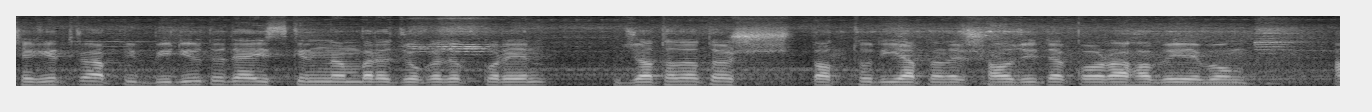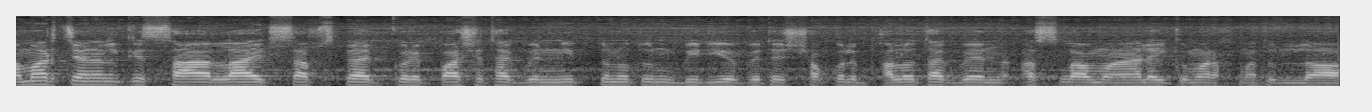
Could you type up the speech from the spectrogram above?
সেক্ষেত্রে আপনি ভিডিওতে দেওয়া স্ক্রিন নাম্বারে যোগাযোগ করেন। যথাযথ তথ্য দিয়ে আপনাদের সহযোগিতা করা হবে এবং আমার চ্যানেলকে সা লাইক সাবস্ক্রাইব করে পাশে থাকবেন। নিত্য নতুন ভিডিও পেতে সকলে ভালো থাকবেন। আসসালামু আলাইকুম রহমতুল্লাহ।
